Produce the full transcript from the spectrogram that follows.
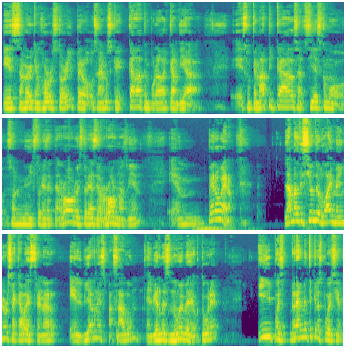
es American Horror Story, pero sabemos que cada temporada cambia eh, su temática, o sea, sí es como, son historias de terror o historias de horror más bien. Em, pero bueno, La Maldición de Bly Manor se acaba de estrenar el viernes pasado, el viernes 9 de octubre. Y pues realmente, ¿qué les puedo decir?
